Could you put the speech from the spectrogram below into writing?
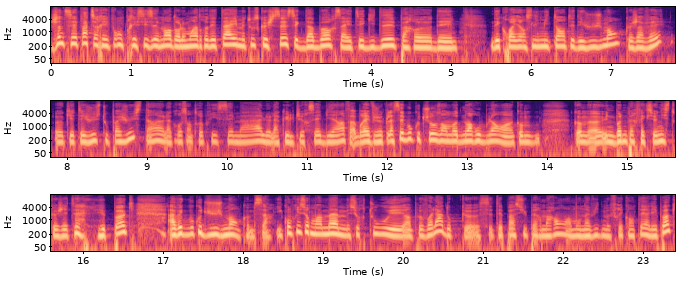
je ne sais pas te répondre précisément dans le moindre détail, mais tout ce que je sais, c'est que d'abord ça a été guidé par euh, des, des croyances limitantes et des jugements que j'avais, euh, qui étaient justes ou pas justes. Hein. La grosse entreprise, c'est mal, la culture, c'est bien. Enfin bref, je classais beaucoup de choses en mode noir ou blanc, hein, comme, comme euh, une bonne perfectionniste que j'étais à l'époque, avec beaucoup de jugements comme ça, y compris sur moi-même, mais surtout, et un peu voilà. Donc euh, c'était pas super marrant, à mon avis, de me fréquenter à l'époque.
